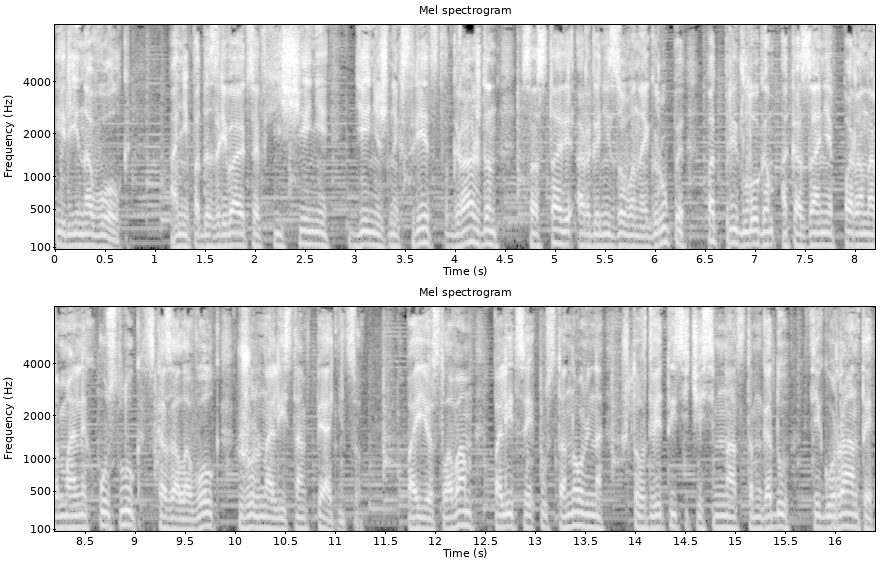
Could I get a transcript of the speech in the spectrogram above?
Ирина Волк. Они подозреваются в хищении денежных средств граждан в составе организованной группы под предлогом оказания паранормальных услуг, сказала Волк журналистам в пятницу. По ее словам, полицией установлено, что в 2017 году фигуранты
